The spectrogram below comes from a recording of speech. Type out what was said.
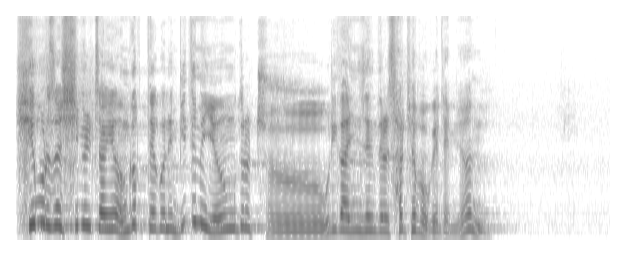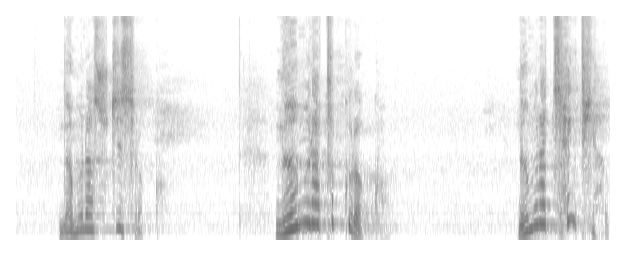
히브리서 11장에 언급되고 있는 믿음의 영웅들을 쭉 우리가 인생들을 살펴보게 되면 너무나 수치스럽고 너무나 부끄럽고 너무나 창피하고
